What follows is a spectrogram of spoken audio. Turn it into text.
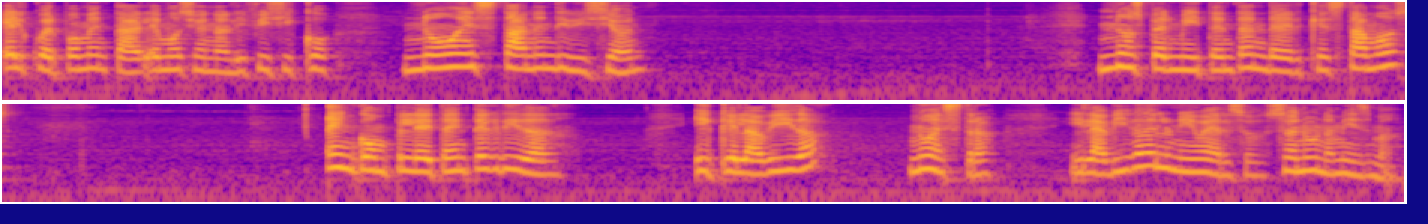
el cuerpo mental, emocional y físico no están en división, nos permite entender que estamos en completa integridad y que la vida nuestra y la vida del universo son una misma.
